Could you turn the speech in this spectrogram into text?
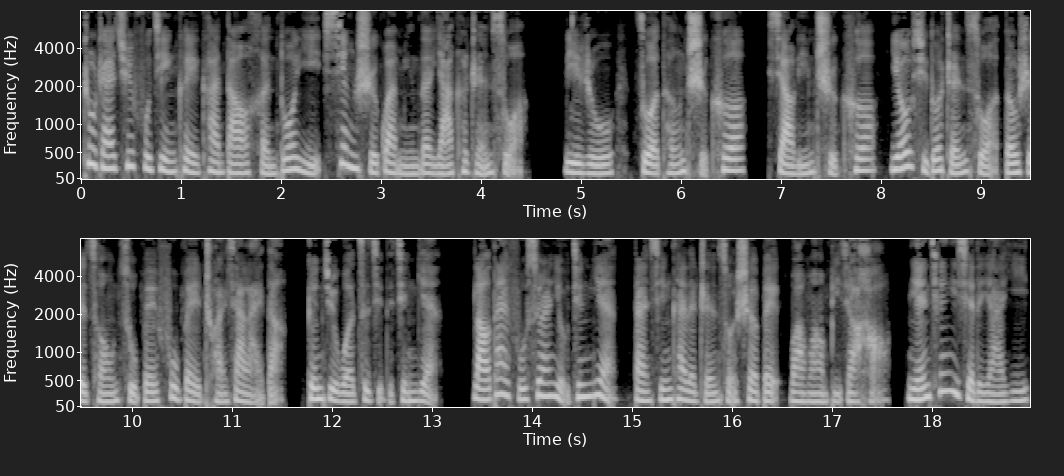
住宅区附近可以看到很多以姓氏冠名的牙科诊所，例如佐藤齿科、小林齿科。有许多诊所都是从祖辈父辈传下来的。根据我自己的经验，老大夫虽然有经验，但新开的诊所设备往往比较好。年轻一些的牙医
